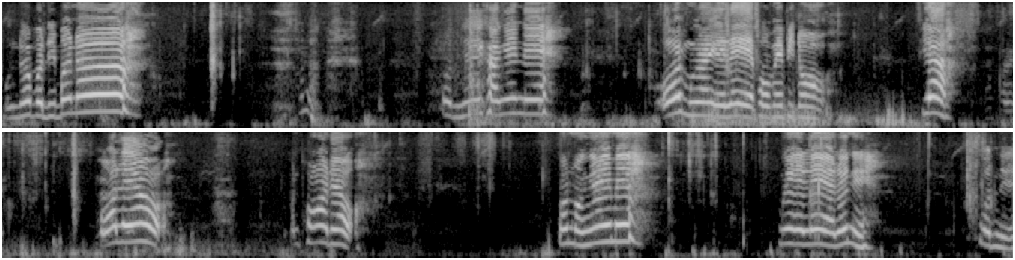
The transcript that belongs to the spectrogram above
มึงเด้อบัดนี้เบิ่งเด้อต้นใหญ่ค่ะไงนี่ โอ้ยเมื่อยเอเล่พ่อแม่พี่น้องเสียพอแล้ว มันพอแล้วต้นหมองไงไหมเมื่อยเอเล่เลยนี่ต้นนี่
